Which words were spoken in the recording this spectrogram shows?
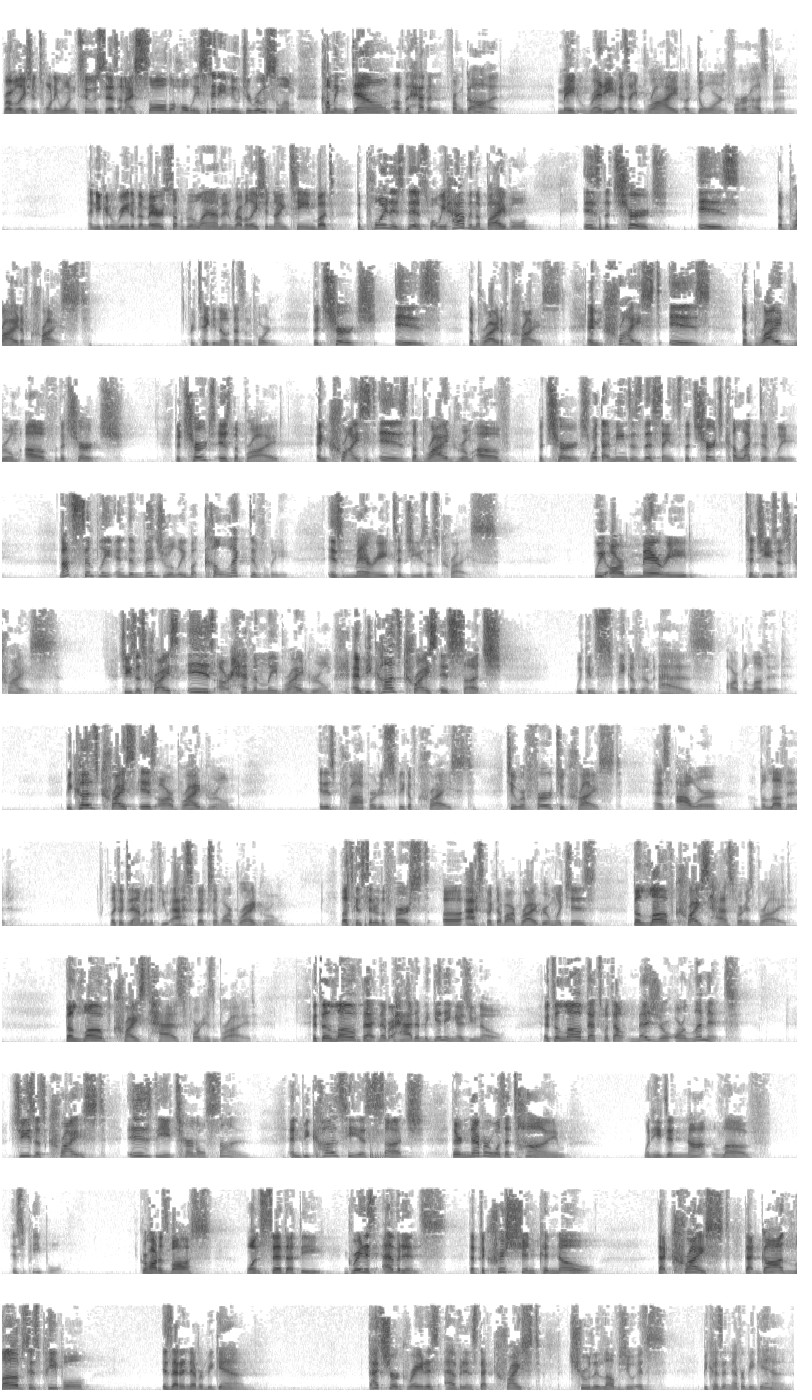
Revelation 21 2 says, And I saw the holy city, New Jerusalem, coming down of the heaven from God, made ready as a bride adorned for her husband. And you can read of the marriage supper of the Lamb in Revelation 19, but the point is this, what we have in the Bible is the church is the bride of Christ. If you're taking notes, that's important. The church is the bride of Christ. And Christ is the bridegroom of the church. The church is the bride, and Christ is the bridegroom of the church. What that means is this, saints, the church collectively, not simply individually, but collectively, is married to Jesus Christ. We are married to Jesus Christ. Jesus Christ is our heavenly bridegroom. And because Christ is such, we can speak of him as our beloved. Because Christ is our bridegroom, it is proper to speak of Christ, to refer to Christ as our beloved. Let's examine a few aspects of our bridegroom. Let's consider the first uh, aspect of our bridegroom, which is the love Christ has for his bride. The love Christ has for his bride. It's a love that never had a beginning, as you know. It's a love that's without measure or limit. Jesus Christ is the eternal Son. And because he is such, there never was a time when he did not love his people. Geerhardus Vos once said that the greatest evidence that the Christian could know that Christ, that God loves his people, is that it never began. That's your greatest evidence that Christ truly loves you. It's because it never began.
